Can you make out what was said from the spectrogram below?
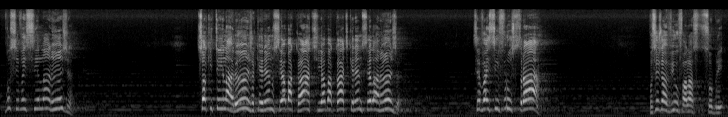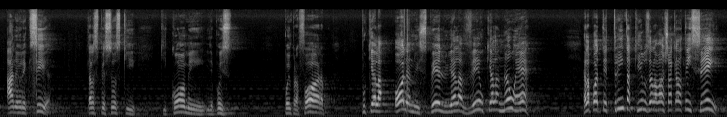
você vai ser laranja. Só que tem laranja querendo ser abacate, e abacate querendo ser laranja. Você vai se frustrar. Você já viu falar sobre anorexia? Aquelas pessoas que, que comem e depois põem para fora, porque ela olha no espelho e ela vê o que ela não é. Ela pode ter 30 quilos, ela vai achar que ela tem 100.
